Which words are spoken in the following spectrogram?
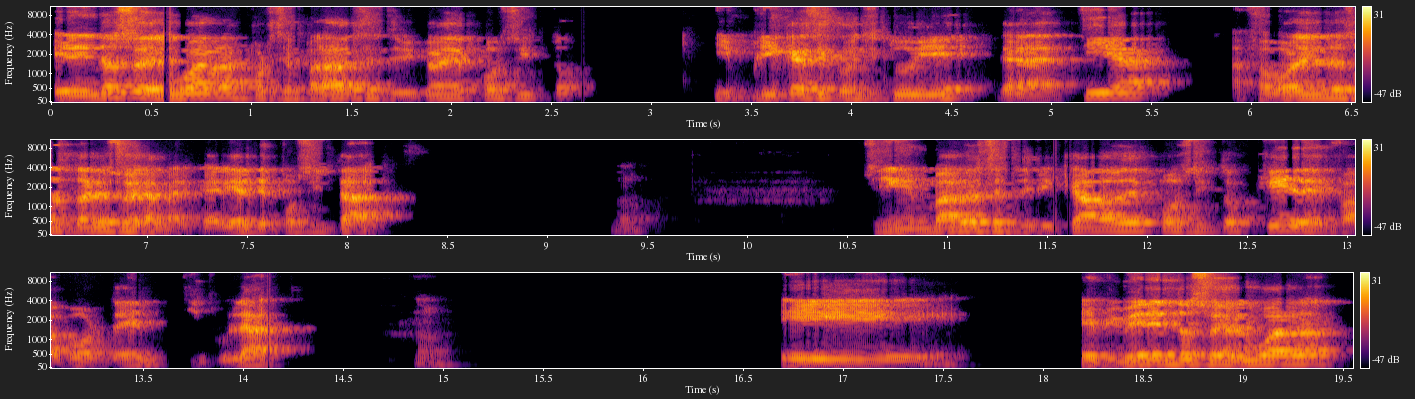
el endoso de guarda por separado del certificado de depósito implica que se constituye garantía a favor del desatarios sobre la mercadería depositada. Sin embargo, el certificado de depósito queda en favor del titular. Eh, el primer endoso del guarda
